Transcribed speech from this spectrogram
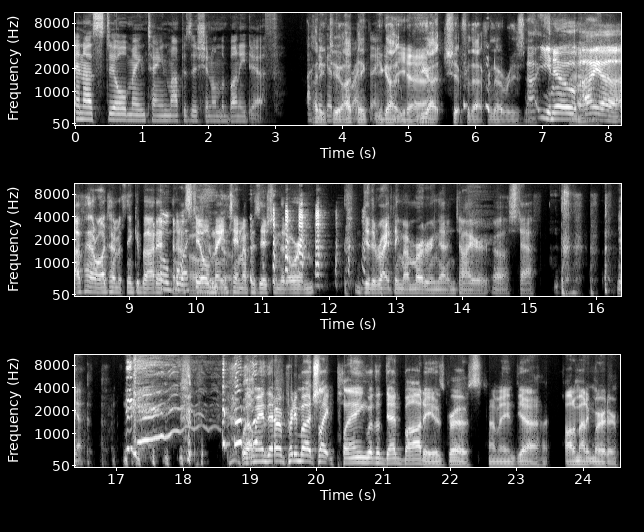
and I still maintain my position on the bunny death. I, do think did too. the I right think thing. you got Yeah. you got shit for that for no reason. Uh, you know, Yeah. I uh, I've had a lot of time to think about it, Oh, and boy. I Oh, still here we go. maintain my position that Oren did the right thing by murdering that entire uh, staff. Yeah, well, I mean, they were pretty much like playing with a dead body. It was gross. I mean, yeah, automatic murder.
